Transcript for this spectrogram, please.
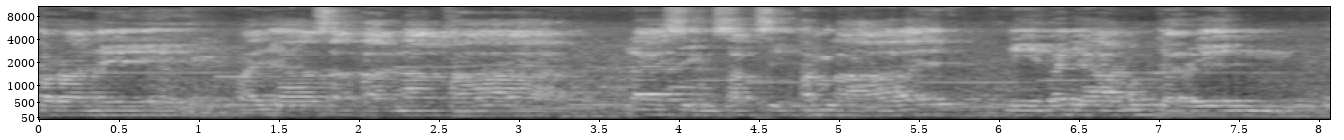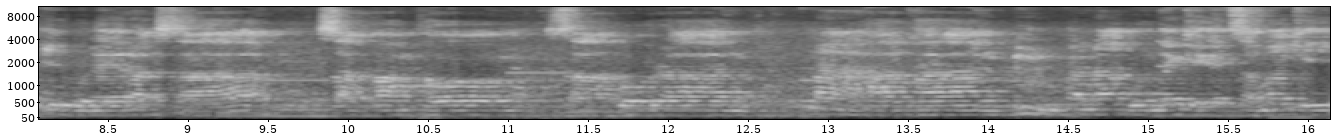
ธรณีพญาสัตนาคา และสิ่งศักดิ์สิทธิ์ทั้งหลาย มีพญามุจรินที่ดูแลรักษาสักพังทองสาโบราณหน้าอาคารคณะบุญเขตสมัคคี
